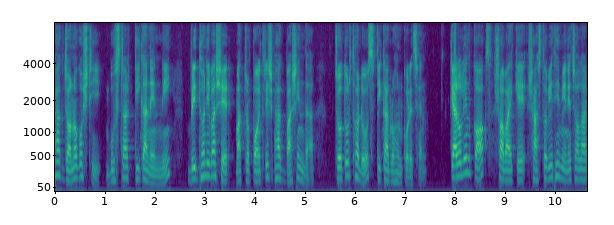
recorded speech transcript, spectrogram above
ভাগ জনগোষ্ঠী বুস্টার টিকা নেননি বৃদ্ধ নিবাসের মাত্র পঁয়ত্রিশ ভাগ বাসিন্দা চতুর্থ ডোজ টিকা গ্রহণ করেছেন। ক্যারোলিন কক্স সবাইকে স্বাস্থ্যবিধি মেনে চলার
